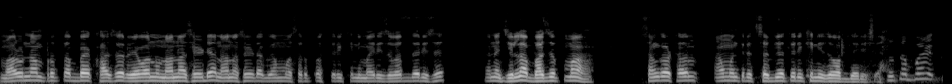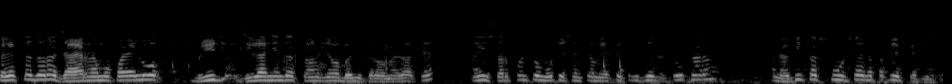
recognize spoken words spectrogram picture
મારું નામ પ્રતાપભાઈ ખાસર રહેવાનું નાના શેરડા. નાના શેરડા ગામમાં સરપંચ તરીકેની મારી જવાબદારી છે અને જિલ્લા ભાજપમાં સંગઠન આમંત્રિત સભ્ય તરીકેની જવાબદારી છે. પ્રતાપભાઈ કલેક્ટર દ્વારા જાહેરનામું પાડેલું બ્રિજ જિલ્લાની અંદર ત્રણ જેવા બંધ કરવામાં આવ્યા છે. અહીં સરપંચો મોટી સંખ્યામાં એકત્રિત છે. શું કારણ અને હકીકત શું છે અને તકલીફ કેટલી છે?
